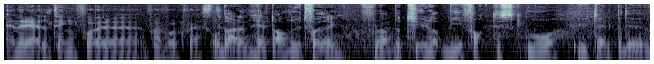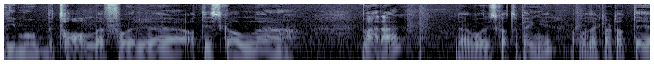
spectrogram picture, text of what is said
en reell ting for, eh, for, folk flest. Og da er det en helt annen utfordring. For da betyr det at vi faktisk må ut og hjelpe dem. Vi må betale for eh, at de skal eh, være her. Det er våre skattepenger. Og det er klart at det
